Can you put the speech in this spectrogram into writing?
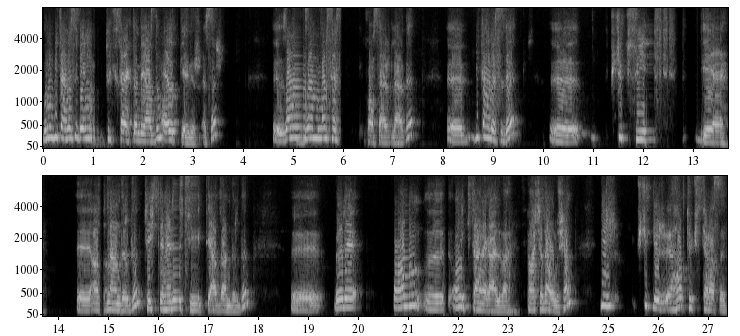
Bunun bir tanesi benim Türk karakterinde yazdığım Ağıt diye bir eser. Ee, zaman zaman bunlar ses konserlerde. Ee, bir tanesi de e, Küçük Suite diye e, adlandırdım. Çeşitlemeli suite diye adlandırdım. Ee, böyle 10, e, 12 tane galiba parçadan oluşan bir küçük bir e, halk türküsü teması.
